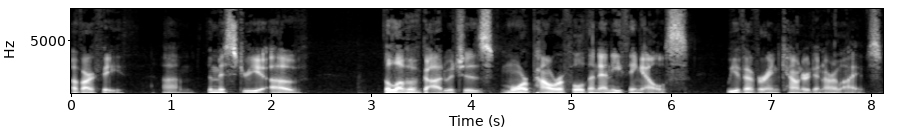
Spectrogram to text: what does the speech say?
of our faith, um, the mystery of the love of God, which is more powerful than anything else we have ever encountered in our lives.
